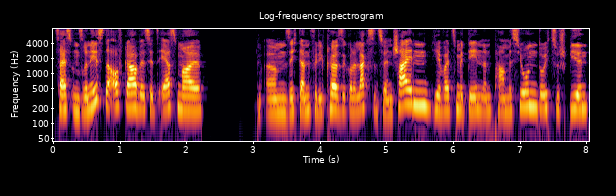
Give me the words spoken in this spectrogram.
Das heißt, unsere nächste Aufgabe ist jetzt erstmal ähm, sich dann für die Cursig oder Lachse zu entscheiden, jeweils mit denen ein paar Missionen durchzuspielen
